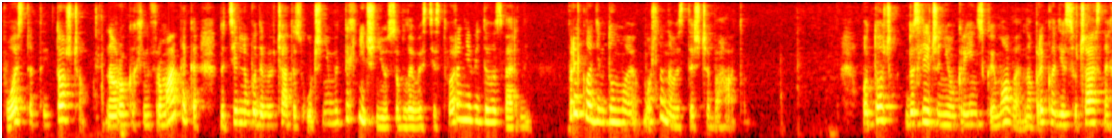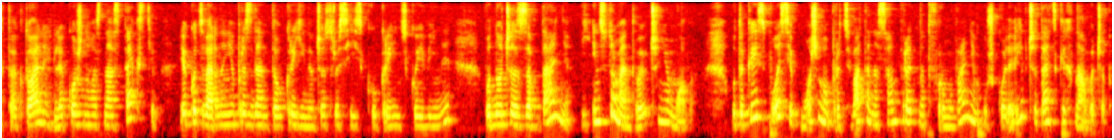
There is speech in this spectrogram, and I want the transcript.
постатей тощо. На уроках інформатики доцільно буде вивчати з учнями технічні особливості створення відеозвернень. Прикладів, думаю, можна навести ще багато. Отож, дослідження української мови на прикладі сучасних та актуальних для кожного з нас текстів, як от звернення президента України в час російсько-української війни, водночас завдання і інструмент вивчення мови. У такий спосіб можемо працювати насамперед над формуванням у школярів читацьких навичок,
